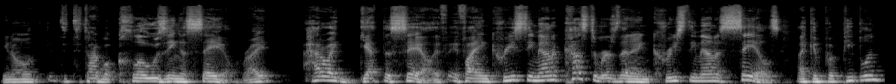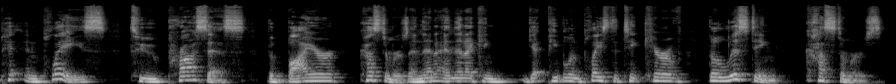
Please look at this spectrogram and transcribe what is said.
You know, to, to talk about closing a sale, right? how do I get the sale? If, if I increase the amount of customers, then I increase the amount of sales. I can put people in, in place to process the buyer customers. And then, and then I can get people in place to take care of the listing customers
